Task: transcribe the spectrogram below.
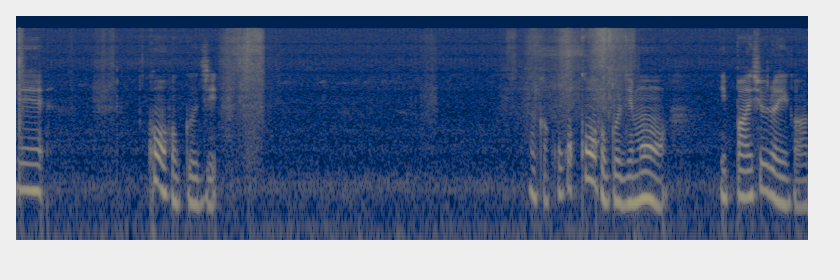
で興福寺。なんかここ興福寺もいっぱい種類があっ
